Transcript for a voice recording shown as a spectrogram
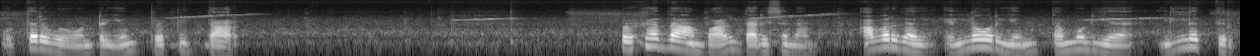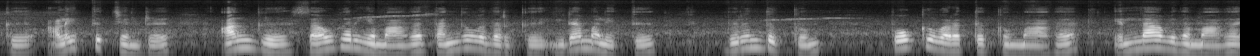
உத்தரவு ஒன்றையும் பிறப்பித்தார். பிரகதாம்பாள் தரிசனம். அவர்கள் எல்லோரையும் தம்முடைய இல்லத்திற்கு அழைத்துச் சென்று அங்கு சௌகரியமாக தங்குவதற்கு இடமளித்து விருந்துக்கும் போக்குவரத்துக்குமாக எல்லாவிதமாக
